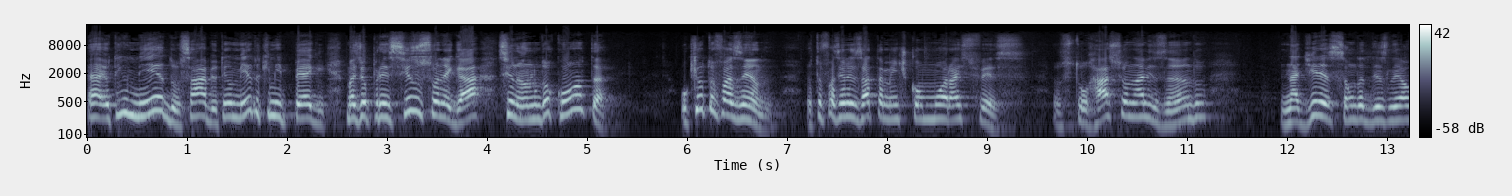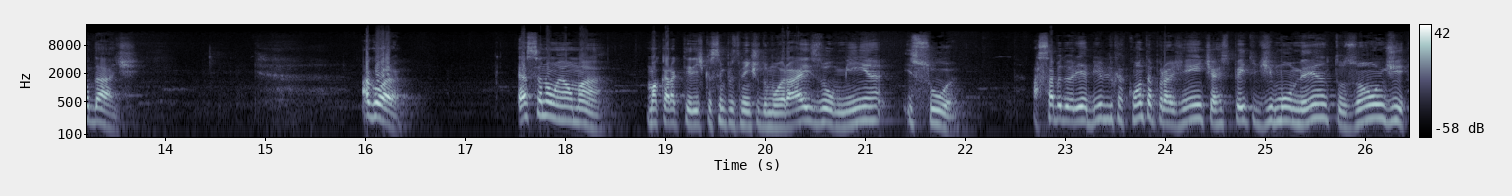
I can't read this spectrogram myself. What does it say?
Ah, eu tenho medo, sabe? Eu tenho medo que me peguem, mas eu preciso sonegar, senão eu não dou conta. O que eu estou fazendo? Eu estou fazendo exatamente como Moraes fez. Eu estou racionalizando na direção da deslealdade. Agora, essa não é uma, uma característica simplesmente do Moraes ou minha e sua. A sabedoria bíblica conta para a gente a respeito de momentos onde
